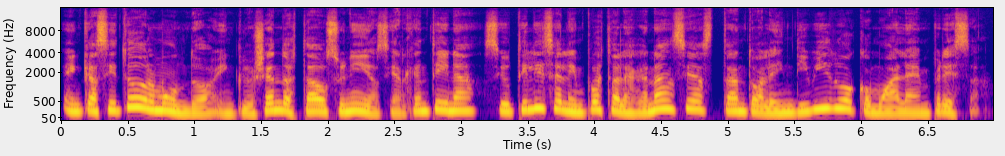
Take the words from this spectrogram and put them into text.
En casi todo el mundo, incluyendo Estados Unidos y Argentina, se utiliza el impuesto a las ganancias tanto al individuo como a la empresa.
